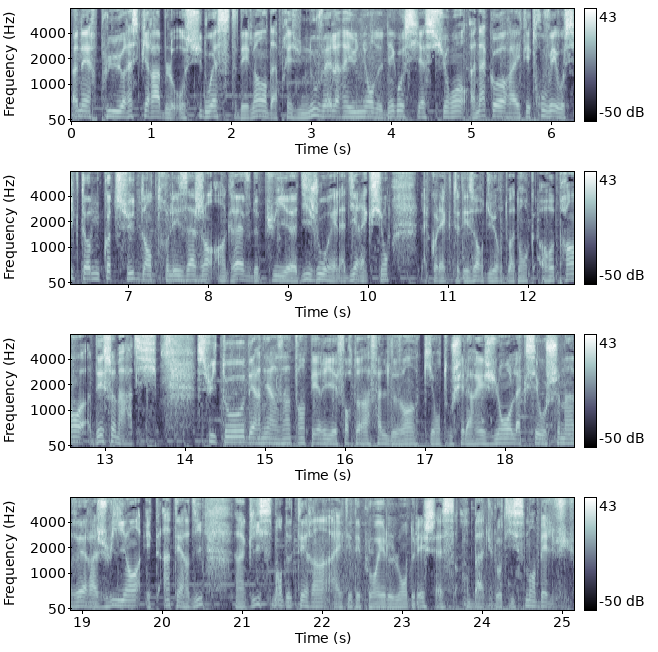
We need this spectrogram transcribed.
Un air plus respirable au sud-ouest des Landes après une nouvelle réunion de négociation. Un accord a été trouvé au Sictom Côte Sud entre les agents en grève depuis 10 jours et la direction. La collecte des ordures doit donc reprendre dès ce mardi. Suite aux dernières intempéries et fortes rafales de vent qui ont touché la région, l'accès au chemin vert à Juillan est interdit. Un glissement de terrain a été déploré le long de l'échesse en bas du lotissement Bellevue.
